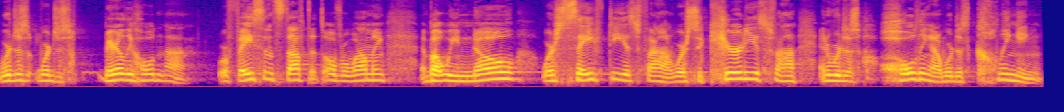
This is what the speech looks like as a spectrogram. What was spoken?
we're just, we're just barely holding on. We're facing stuff that's overwhelming, but we know where safety is found, where security is found, and we're just holding on. We're just clinging.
